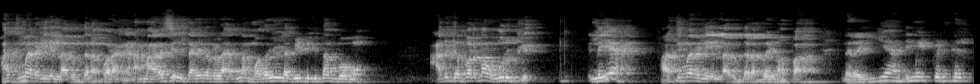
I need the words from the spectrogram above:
ஃபாத்திமா அலி அல்லாஹத்தில் போகிறாங்க நம்ம அரசியல் தலைவர்களாக இருந்தால் முதல்ல வீட்டுக்கு தான் போவோம். அதுக்கப்புறம் தான் ஊருக்கு. இல்லையா? ஃபாத்திமா அலி அல்லாஹத்தில் போய் பாப்பா நிறைய அடிமை பெண்கள்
